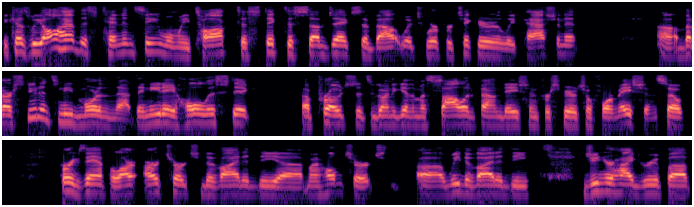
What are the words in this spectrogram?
because we all have this tendency when we talk to stick to subjects about which we're particularly passionate. Uh, but our students need more than that. They need a holistic approach that's going to give them a solid foundation for spiritual formation. So, for example, our, our church divided the, uh, my home church, uh, we divided the junior high group up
